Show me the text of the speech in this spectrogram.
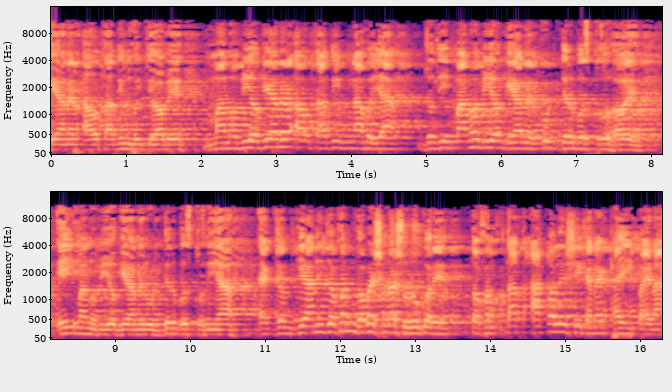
জ্ঞানের আওতাধীন হইতে হবে। মানবীয় জ্ঞানের আওতাধীন না হইয়া যদি মানবীয় জ্ঞানের ঊর্ধ্বের বস্তু হয়, এই মানবীয় জ্ঞানের ঊর্ধ্বের বস্তু নিয়া একজন জ্ঞানী যখন গবেষণা শুরু করে তখন তার আকলে সেখানে ঠাই পায় না,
